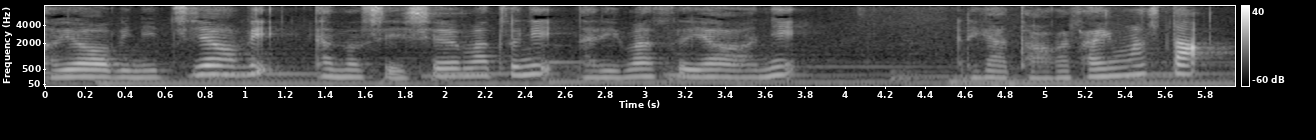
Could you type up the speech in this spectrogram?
土曜日日曜日楽しい週末になりますようにありがとうございました。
